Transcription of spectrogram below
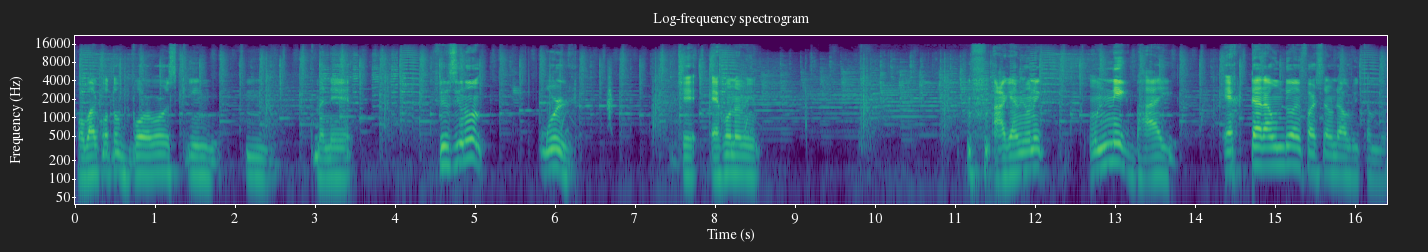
সবার কত বড় বড় স্ক্রিন মানে ওল্ড যে এখন আমি, আগে আমি অনেক অনেক ভাই। একটা রাউন্ডেও আমি ফার্স্ট রাউন্ডে আউট হইতাম না।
